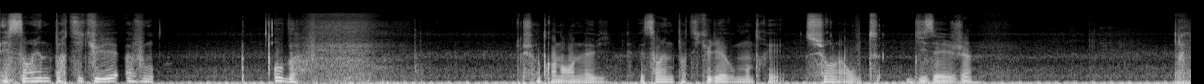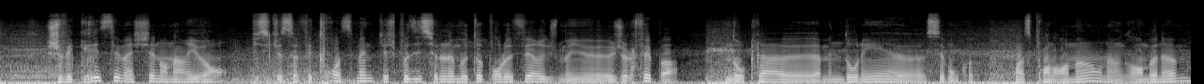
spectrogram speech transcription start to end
Et sans rien de particulier à vous. Oh bah. Je suis en train de rendre la vie. Et sans rien de particulier à vous montrer sur la route, disais-je. Je vais graisser ma chaîne en arrivant, puisque ça fait trois semaines que je positionne la moto pour le faire et que je, me, je le fais pas. Donc là, euh, à Mendonné, euh, c'est bon quoi. On va se prendre en main, on a un grand bonhomme.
